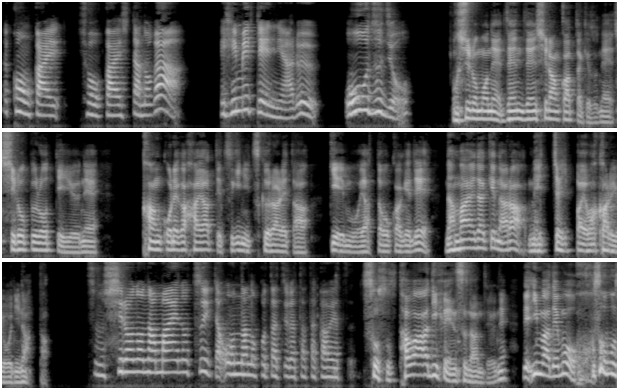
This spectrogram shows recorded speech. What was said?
で今回紹介したのが、愛媛県にある大津城。お城もね、全然知らんかったけどね、白プロっていうね、カンコレが流行って次に作られたゲームをやったおかげで、名前だけならめっちゃいっぱいわかるようになった。その城の名前のついた女の子たちが戦うやつ。そうそう、タワーディフェンスなんだよね。で、今でも細々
